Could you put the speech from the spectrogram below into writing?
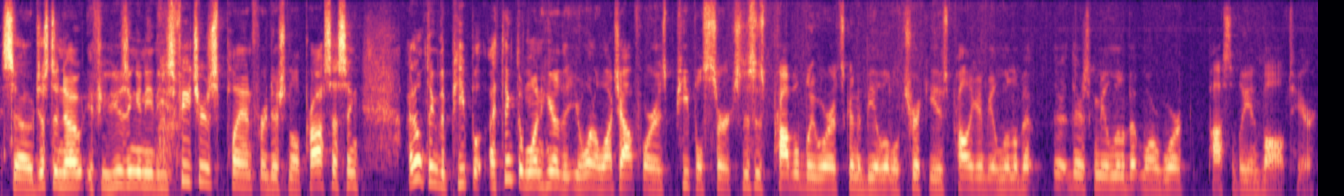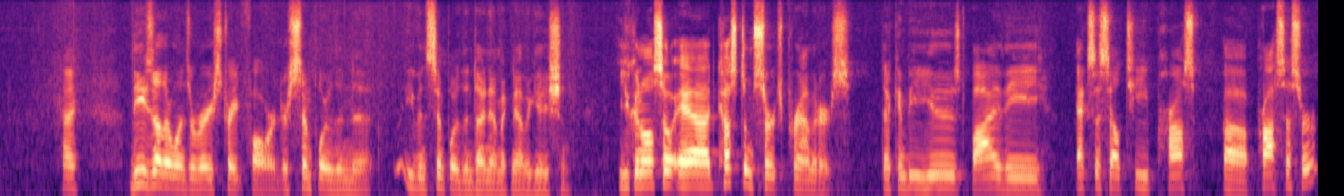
So just a note, if you're using any of these features, plan for additional processing. I don't think the people, I think the one here that you want to watch out for is people search. This is probably where it's going to be a little tricky. There's probably going to be a little bit, there's going to be a little bit more work possibly involved here. Okay? These other ones are very straightforward. They're simpler than the, even simpler than dynamic navigation. You can also add custom search parameters that can be used by the XSLT proce uh, processor.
